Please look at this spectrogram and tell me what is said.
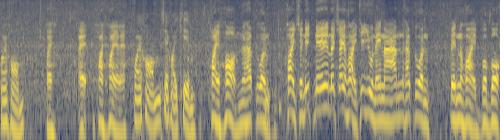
หอยหอมหอยไอ้หอยหอยอะไรหอยหอมไม่ใช่หอยเค็มหอยหอมนะครับทุกคนหอยชนิดนี้ไม่ใช่หอยที่อยู่ในน้ำนะครับทุกคนเป็นหอยบก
